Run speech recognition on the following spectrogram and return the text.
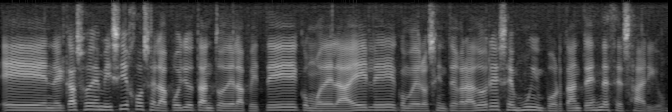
En el caso de mis hijos, el apoyo tanto de la PT como de la L, como de los integradores es muy importante, es necesario.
